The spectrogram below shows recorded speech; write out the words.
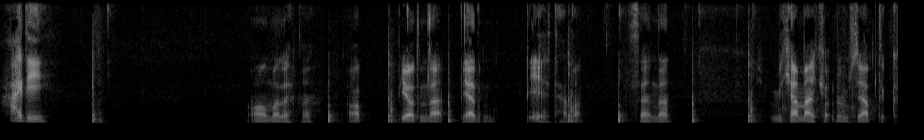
Hadi. Olmadı. Heh. Hop bir adım daha bir adım. Bir tamam. Senden. Mükemmel köprümüzü yaptık.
